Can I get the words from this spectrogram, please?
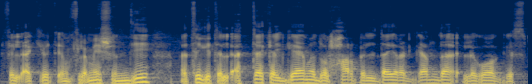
في ال acute inflammation دي نتيجة ال attack الجامد والحرب الدايرة الجامدة اللي جوه الجسم.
